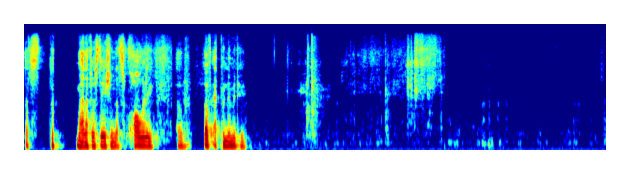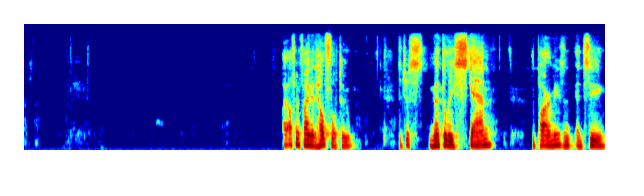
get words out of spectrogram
That's the manifestation. That's quality of, of equanimity. I often find it helpful to, to just mentally scan the paramis and, and see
